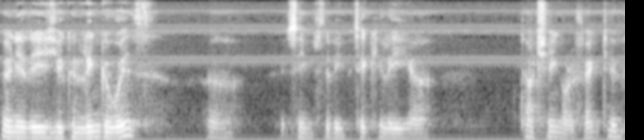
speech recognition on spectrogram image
So any of these you can linger with. Uh, it seems to be particularly uh, touching or effective.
